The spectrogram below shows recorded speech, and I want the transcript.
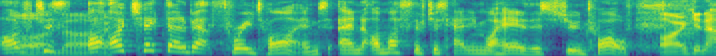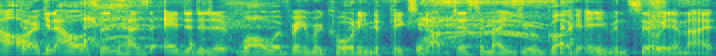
Oh, just, no. I, I checked that about three times, and I must have just had in my head this June 12th. I reckon I reckon Alison has edited it while we've been recording to fix it up, just to make you look like even sillier, mate.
